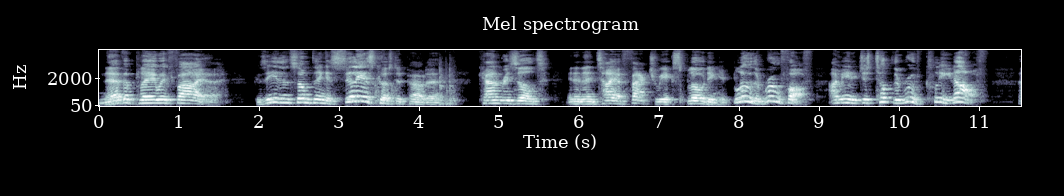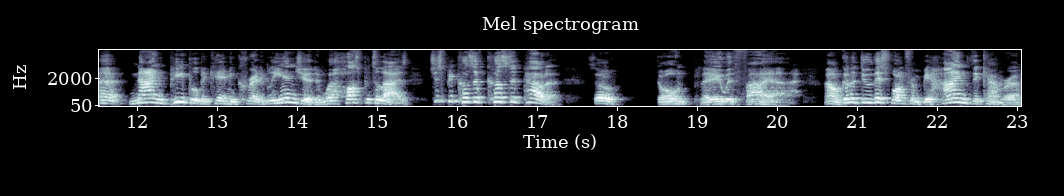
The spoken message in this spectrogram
Never play with fire, because even something as silly as custard powder can result in an entire factory exploding. It blew the roof off. I mean, it just took the roof clean off. Uh, nine people became incredibly injured and were hospitalized just because of custard powder. So don't play with fire. Now I'm going to do this one from behind the camera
